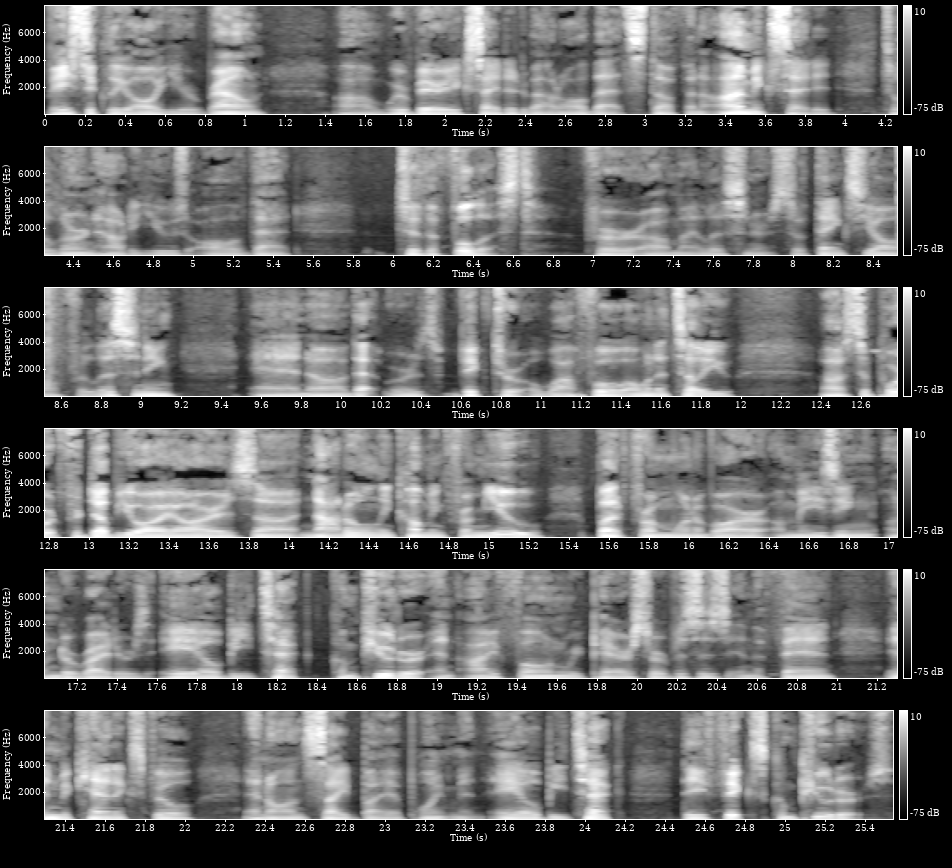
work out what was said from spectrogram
basically all year round. Uh, we're very excited about all that stuff, and I'm excited to learn how to use all of that to the fullest for uh, my listeners. So thanks, y'all, for listening. And uh, that was Victor Uwaifo. I want to tell you, uh, support for WRIR is uh, not only coming from you, but from one of our amazing underwriters, ALB Tech Computer and iPhone Repair Services in the Fan in Mechanicsville and on site by appointment. ALB Tech, they fix computers.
